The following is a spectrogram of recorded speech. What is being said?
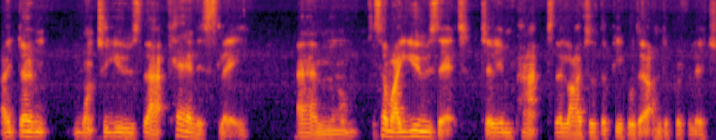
I don't want to use that carelessly. Um, so I use it to impact the lives of the people that are underprivileged.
